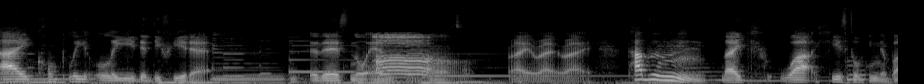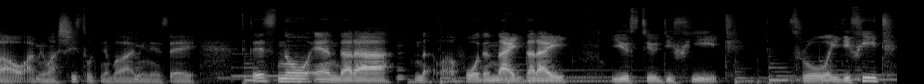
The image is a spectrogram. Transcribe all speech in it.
I completely defeated. There's no end. あうん Right, right, right. 多分、like what he's talking about, I mean what she's talking about, I mean is a there's no end that uh, n- for the night that I used to defeat, slowly defeat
